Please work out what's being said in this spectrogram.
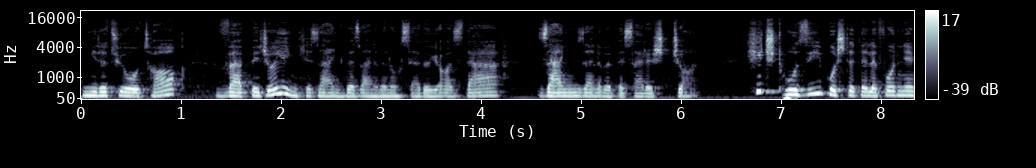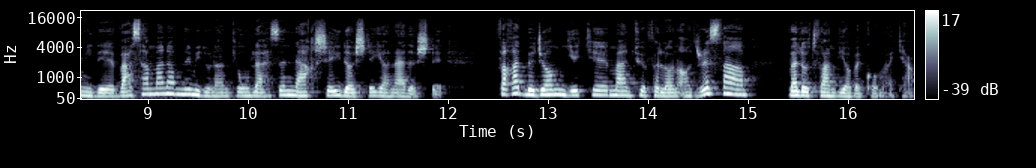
میره توی اتاق و به جای اینکه زنگ بزنه به 911 زنگ می‌زنه به پسرش جان. هیچ توضیحی پشت تلفن نمیده و اصلا منم نمی‌دونم که اون لحظه نقشه ای داشته یا نداشته. فقط به جا میگه که من توی فلان آدرسم و لطفا بیا به کمکم.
